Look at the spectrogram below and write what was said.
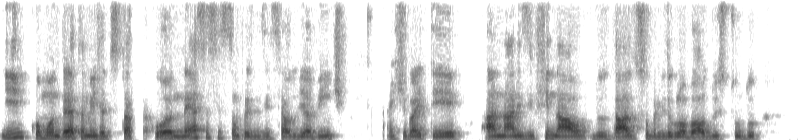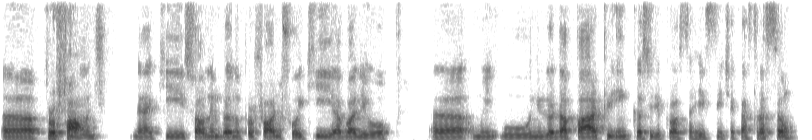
E, como o André também já destacou, nessa sessão presidencial do dia 20, a gente vai ter a análise final dos dados sobre vida global do estudo uh, Profound, né? que, só lembrando, o Profound foi que avaliou uh, o inibidor da PARP em câncer de próstata resistente à castração,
